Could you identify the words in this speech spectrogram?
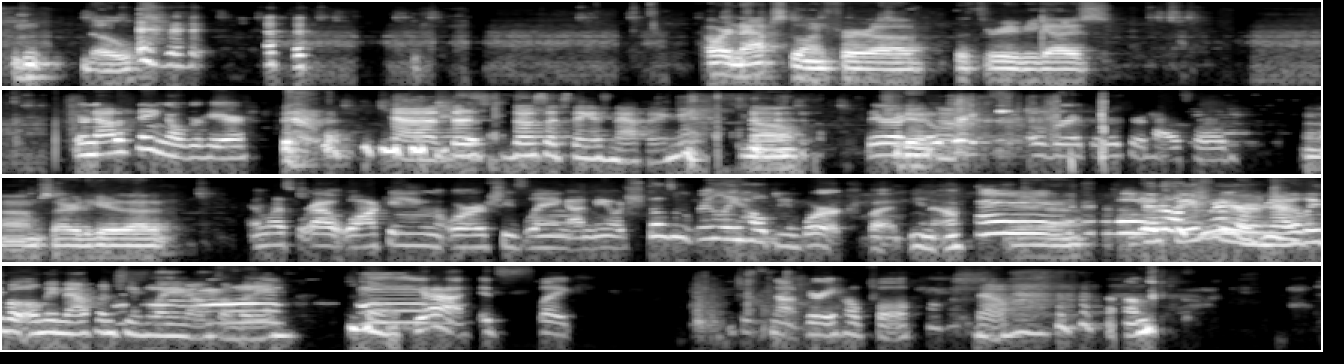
no. How are naps going for uh, the three of you guys? They're not a thing over here. Yeah, there's no such thing as napping. No, There are no breaks over at the Richard household uh, I'm sorry to hear that. unless we're out walking or she's laying on me, which doesn't really help me work, but you know. Yeah, Yeah, same here. Natalie will only nap when she's laying on somebody. Yeah, it's like just not very helpful. No. Um,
